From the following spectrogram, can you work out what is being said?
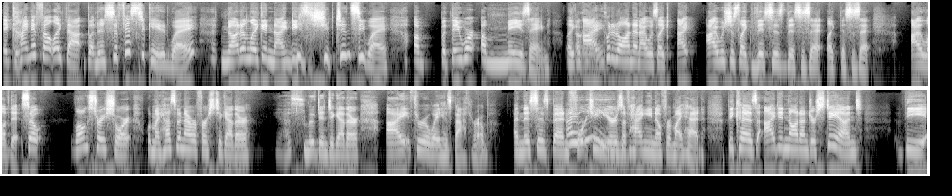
It kind of felt like that, but in a sophisticated way, not in like a 90s cheap chintzy way. Um, but they were amazing. Like I put it on and I was like, I, I was just like, this is this is it. Like this is it. I loved it. So long story short, when my husband and I were first together, Yes. moved in together, I threw away his bathrobe. And this has been 14 Eileen. years of hanging over my head because I did not understand the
